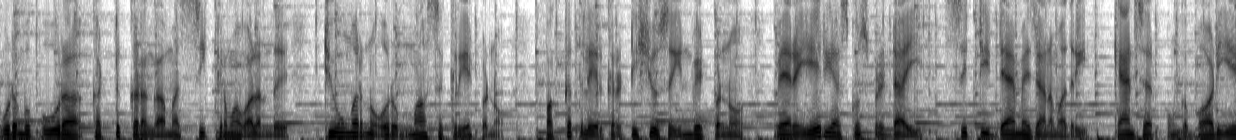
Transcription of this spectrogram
உடம்பு பூரா கட்டுக்கடங்காமல் சீக்கிரமாக வளர்ந்து டியூமர்னு ஒரு மாசை க்ரியேட் பண்ணும். பக்கத்தில் இருக்கிற டிஷ்யூஸை இன்வைட் பண்ணும். வேறு ஏரியாஸ்க்கும் ஸ்ப்ரெட் ஆகி சிட்டி டேமேஜ் ஆன மாதிரி கேன்சர் உங்கள் பாடியே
